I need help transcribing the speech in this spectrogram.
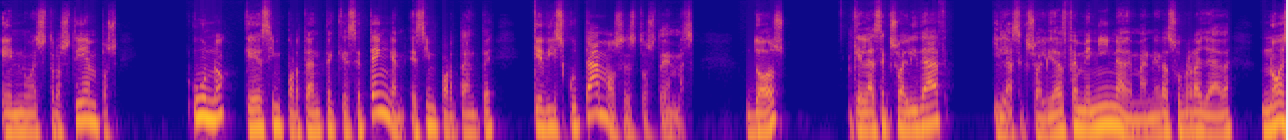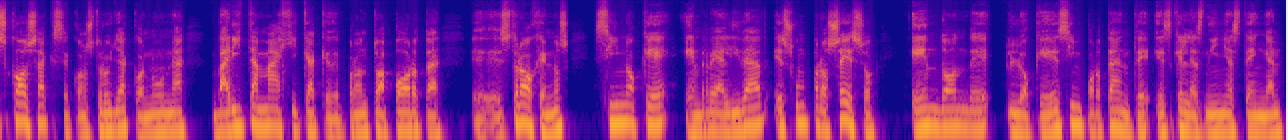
en nuestros tiempos. Uno, que es importante que se tengan, es importante que discutamos estos temas. Dos, que la sexualidad y la sexualidad femenina de manera subrayada no es cosa que se construya con una varita mágica que de pronto aporta eh, estrógenos, sino que en realidad es un proceso en donde lo que es importante es que las niñas tengan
